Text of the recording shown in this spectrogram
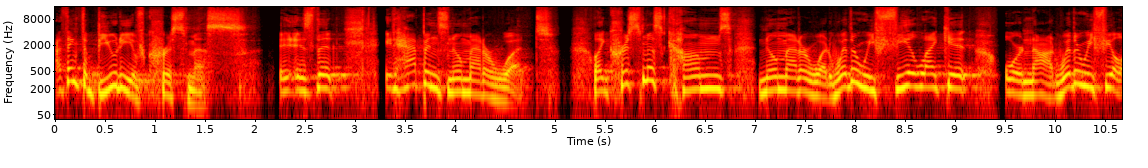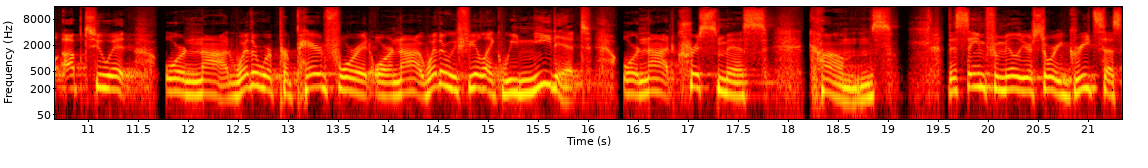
I think the beauty of Christmas is that it happens no matter what. Like Christmas comes no matter what, whether we feel like it or not, whether we feel up to it or not, whether we're prepared for it or not, whether we feel like we need it or not, Christmas comes. The same familiar story greets us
